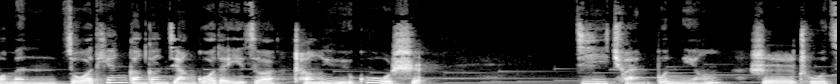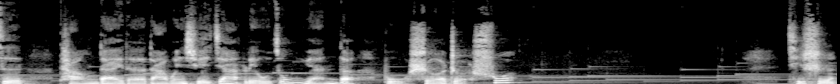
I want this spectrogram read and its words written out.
我们昨天刚刚讲过的一则成语故事“鸡犬不宁”，是出自唐代的大文学家柳宗元的《捕蛇者说》。其实，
